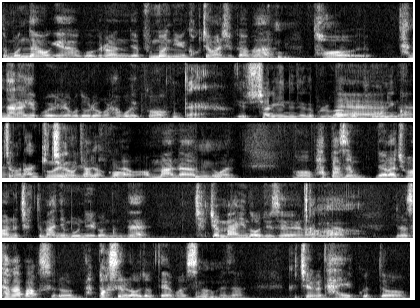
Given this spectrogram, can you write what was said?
못 나오게 하고 그런 부모님이 걱정하실까봐 음. 더 단단하게 보이려고 노력을 하고 있고 네. 유치장에 있는데도 불구하고 부모님 걱정을 안 부모님 걱정 안 끼쳐드리려고 끼치려고. 엄마 나 음. 그동안 어, 바빠서 내가 좋아하는 책도 많이 못 읽었는데 책 좀 많이 넣어주세요 해가지고 아하. 이런 사과 박스로 몇 박스를 넣어줬대요 벌써 음. 그래서 그 책을 다 읽고 또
